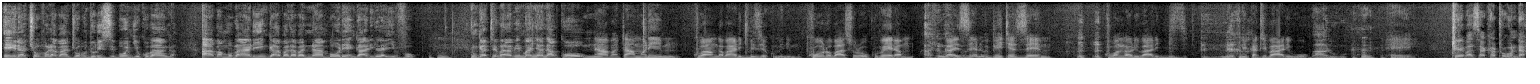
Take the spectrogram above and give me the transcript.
Era kyova olaba nti obujulizi bungi kubanga abamu baalinga abalaba namboole ng'ali live nga tebabimanya nako. N'abatamuliimu kubanga baali bize ku mirimu. Kwolwo basobola okubeeramu nga ezeeno biita ezeemu kubanga oli baali bize naye kati baaliwo. Eh. twebaza katonda.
